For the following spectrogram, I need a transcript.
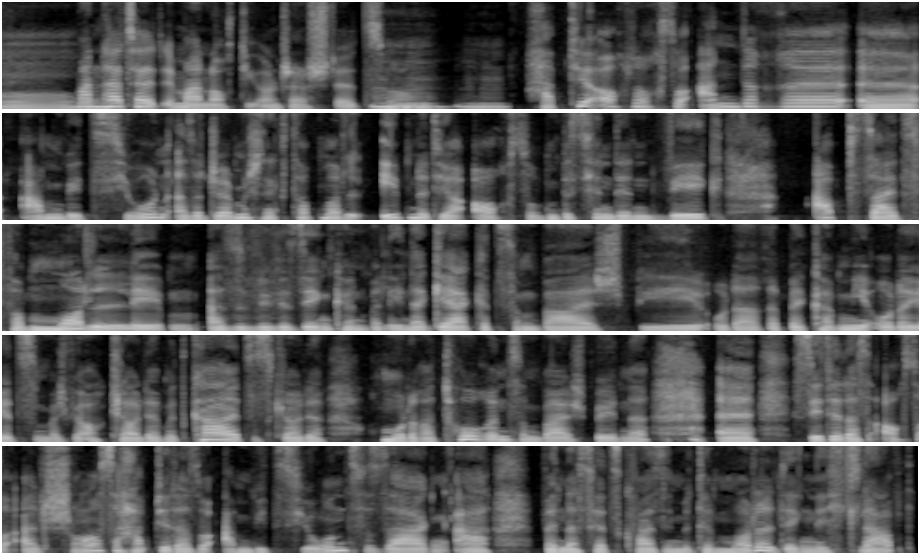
mhm. Man hat halt immer noch die Unterstützung. Mhm. Mhm. Habt ihr auch noch so andere äh, Ambitionen? Also Germany's Next Topmodel ebnet ja auch so ein bisschen den Weg abseits vom Modelleben. Also wie wir sehen können, Berliner Gerke zum Beispiel oder Rebecca Mir oder jetzt zum Beispiel auch Claudia mit K, jetzt ist Claudia auch Moderatorin zum Beispiel. Ne? Äh, seht ihr das auch so als Chance? Habt ihr da so Ambitionen zu sagen, ah, wenn das jetzt quasi mit dem Modelding nicht klappt,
